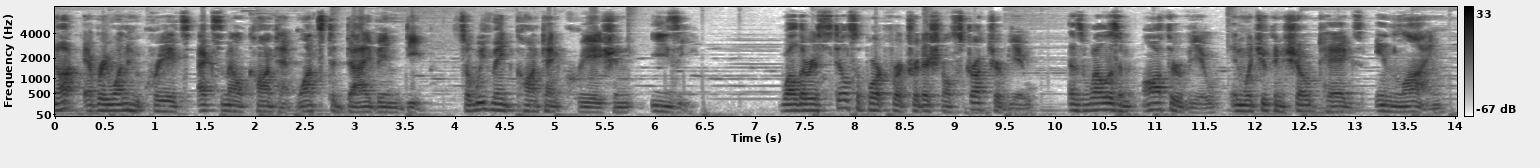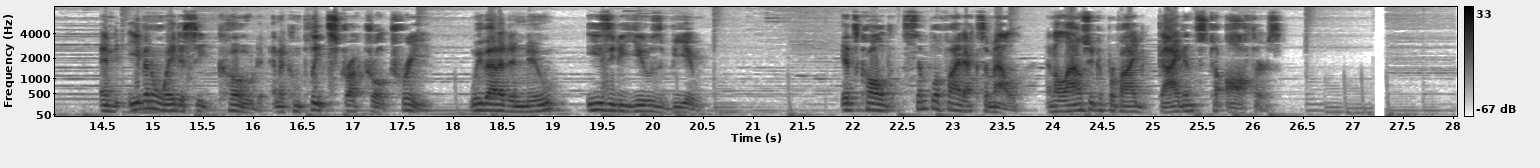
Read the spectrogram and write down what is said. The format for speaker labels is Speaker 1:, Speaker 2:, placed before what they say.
Speaker 1: Not everyone who creates XML content wants to dive in deep, so we've made content creation easy. While there is still support for a traditional structure view, as well as an author view in which you can show tags in line, and even a way to see code and a complete structural tree, we've added a new, easy to use view. It's called Simplified XML and allows you to provide guidance to authors.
